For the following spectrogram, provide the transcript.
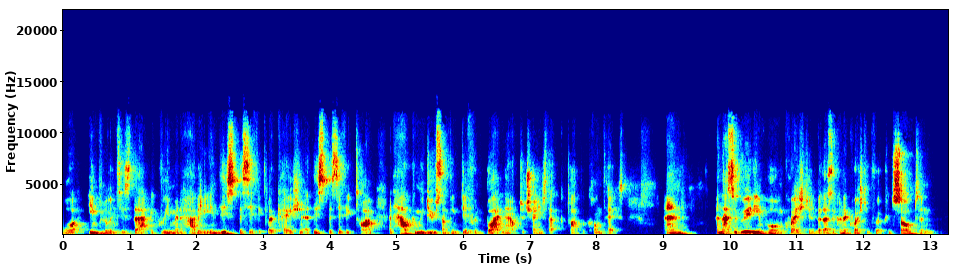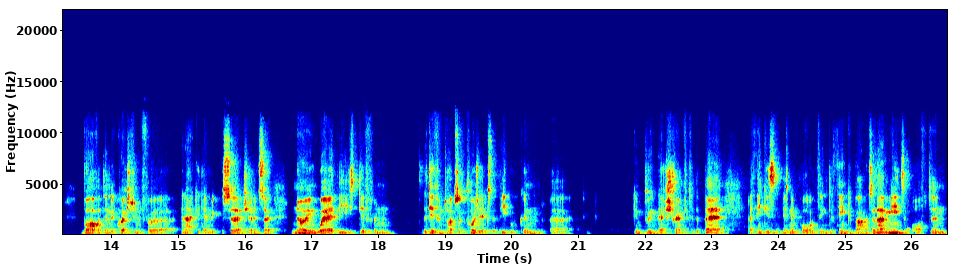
what influence is that agreement having in this specific location at this specific time and how can we do something different right now to change that type of context? And and that's a really important question but that's a kind of question for a consultant rather than a question for an academic researcher. And so knowing where these different the different types of projects that people can uh, can bring their strength to the bear i think is, is an important thing to think about. And so that means often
